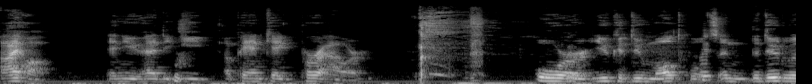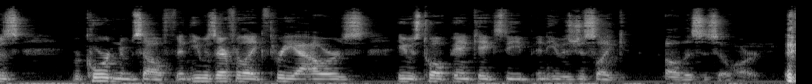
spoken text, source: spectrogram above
IHOP and you had to eat a pancake per hour, or you could do multiples. And the dude was recording himself, and he was there for like three hours. He was twelve pancakes deep, and he was just like, "Oh, this is so hard."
